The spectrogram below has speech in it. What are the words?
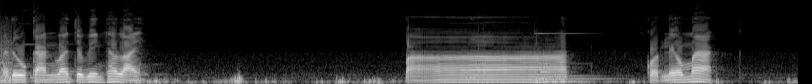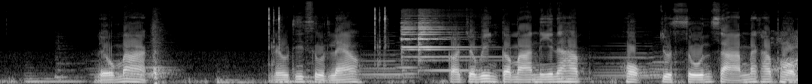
มาดูกันว่าจะวิ่งเท่าไหร่ปาดกดเร็วมาก เร็วมาก เร็วที่สุดแล้ว ก็จะวิ่งประมาณนี้นะครับ 6.03 นะครับผม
